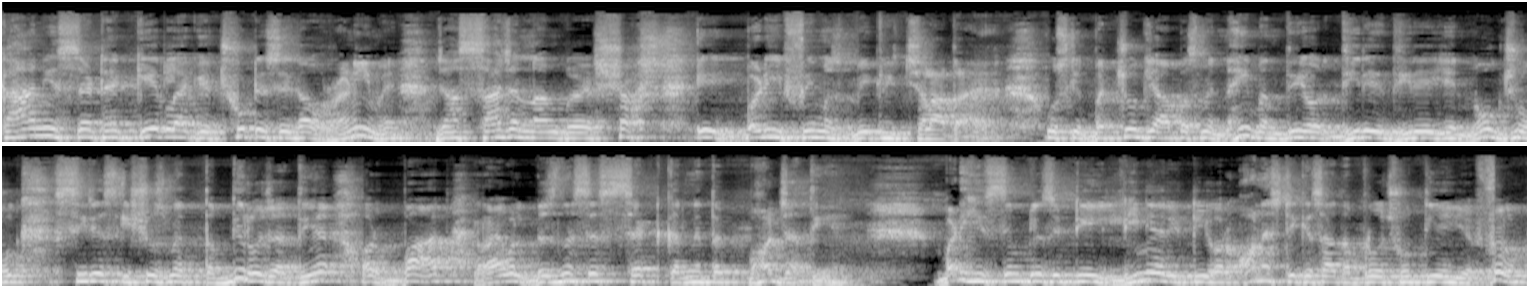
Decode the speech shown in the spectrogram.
कहानी सेट है केरला के छोटे से गाँव रणी में, जहाँ साजन नाम का शख्स एक बड़ी फ़ेमस बेकरी चलाता है। उसके बच्चों की आपस में नहीं बनती और धीरे धीरे ये नोकझोंक सीरियस इश्यूज़ में तब्दील हो जाती है और बात राइवल बिज़नेस से सेट करने तक पहुँच जाती है। बड़ी ही सिंप्लिसिटी लीनियरिटी और ऑनेस्टी के साथ अप्रोच होती है ये फ़िल्म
